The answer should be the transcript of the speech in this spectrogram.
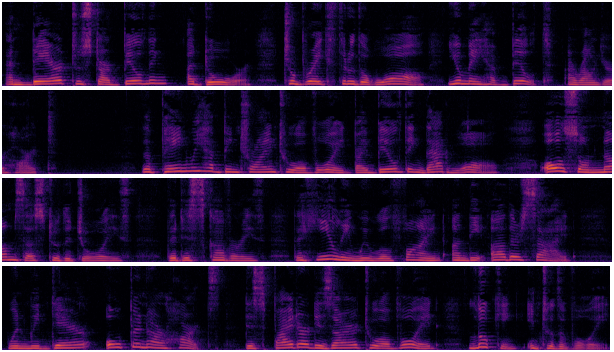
and dare to start building a door to break through the wall you may have built around your heart. The pain we have been trying to avoid by building that wall also numbs us to the joys, the discoveries, the healing we will find on the other side when we dare open our hearts despite our desire to avoid looking into the void.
